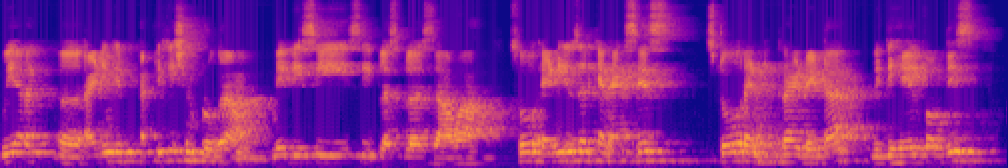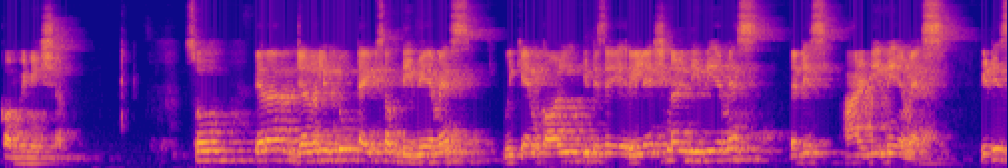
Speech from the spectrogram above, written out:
we are uh, adding an application program, maybe C, C++, Java. So end user can access, store and retrieve data with the help of this combination. So there are generally two types of DBMS. We can call it is a relational DBMS that is RDBMS. It is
